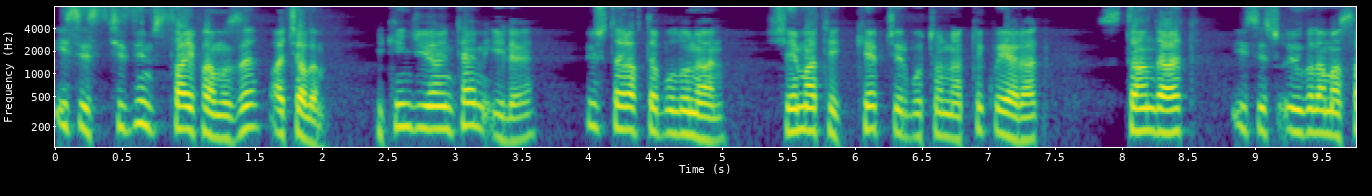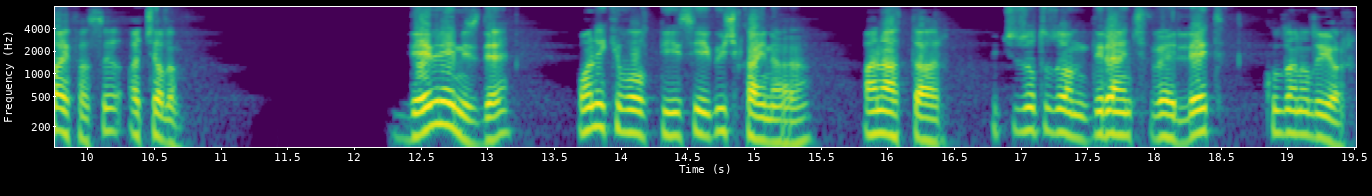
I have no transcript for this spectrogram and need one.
ISIS çizim sayfamızı açalım. İkinci yöntem ile üst tarafta bulunan Schematic Capture butonuna tıklayarak standart ISIS uygulama sayfası açalım. Devremizde 12 volt DC güç kaynağı, anahtar, 330 ohm direnç ve led kullanılıyor.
